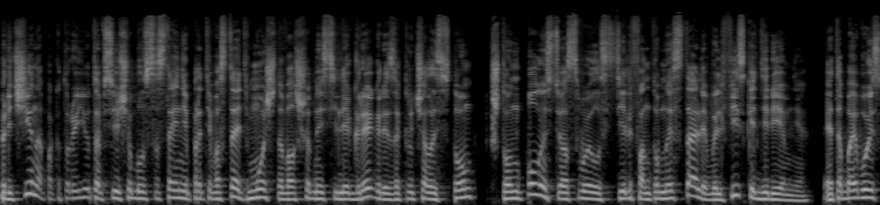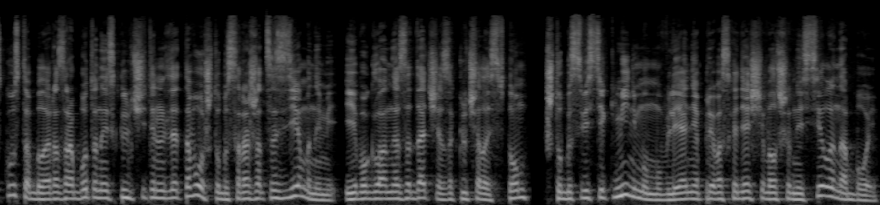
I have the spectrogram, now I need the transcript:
Причина, по которой Юта все еще был в состоянии противостоять мощной волшебной силе Грегори, заключалась в том, что он полностью освоил стиль фантомной стали в эльфийской деревне. Это боевое искусство было разработано исключительно для того, чтобы сражаться с демонами, и его главная задача заключалась в том, чтобы свести к минимуму влияние превосходящей волшебной силы на бой.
